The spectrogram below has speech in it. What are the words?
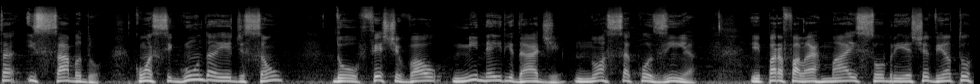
sexta e sábado, com a segunda edição do Festival Mineiridade Nossa Cozinha. E para falar mais sobre este evento,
